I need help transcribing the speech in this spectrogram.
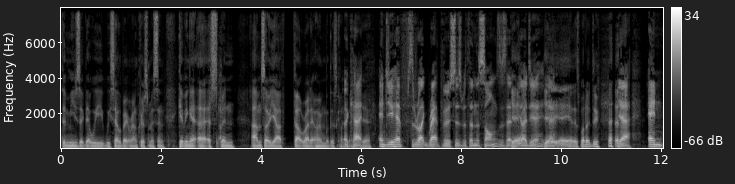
the music that we we celebrate around Christmas and giving it a, a spin. Um, so yeah, I felt right at home with this kind of okay. Yeah. And do you have sort of like rap verses within the songs? Is that yeah. the idea? Yeah, yeah, yeah, yeah, That's what I do. yeah and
